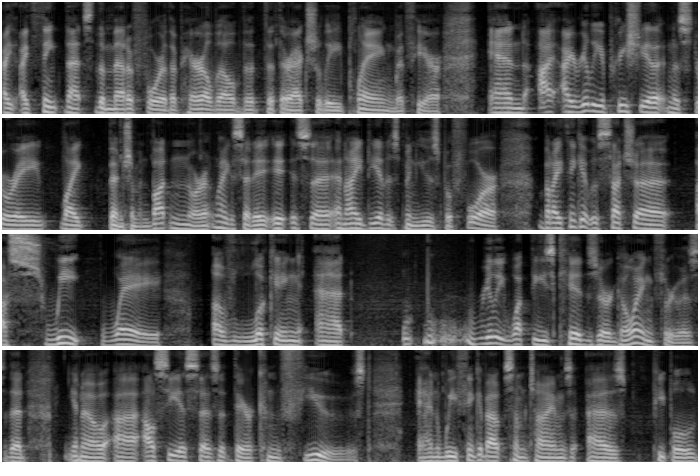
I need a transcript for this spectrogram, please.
I, I think that's the metaphor, the parallel that, that they're actually playing with here. And I, I really appreciate it in a story like Benjamin Button, or like I said, it, it's a, an idea that's been used before. But I think it was such a, a sweet way of looking at really what these kids are going through is that you know uh, Alcia says that they're confused, and we think about sometimes as people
